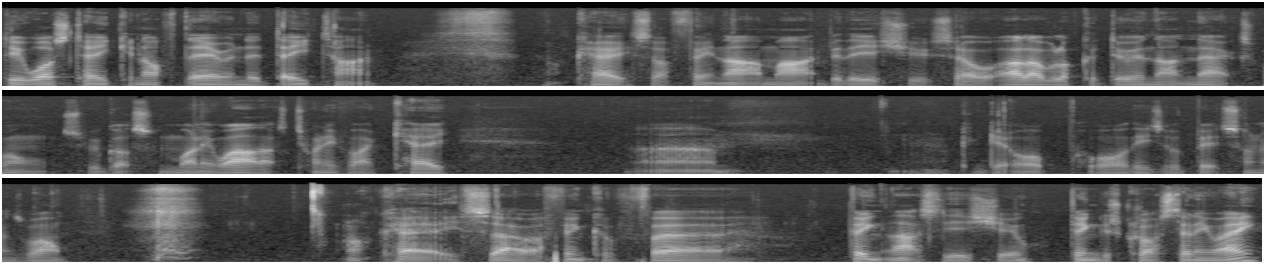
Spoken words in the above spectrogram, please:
there was taken off there in the daytime. Okay, so I think that might be the issue. So I'll have a look at doing that next once we've got some money. Wow, that's 25k. Um, can get up all these other bits on as well. Okay, so I think I've uh, think that's the issue. Fingers crossed, anyway.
